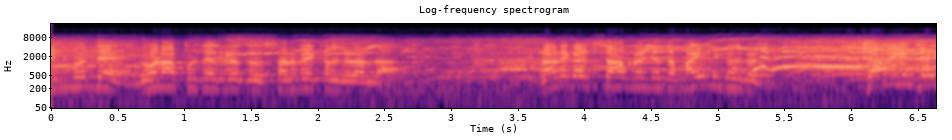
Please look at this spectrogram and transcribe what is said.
ಇನ್ ಮುಂದೆ ರೋಣಾಪುರದಲ್ಲಿರೋದು ಸರ್ವೇಕಲ್ಗಳಲ್ಲ ರಾಣಗಳ ಸಾಮ್ರಾಜ್ಯದ ಮೈಲಿಗಲ್ಗಳು. ಜೈ ಹಿಂದ್, ಜೈ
